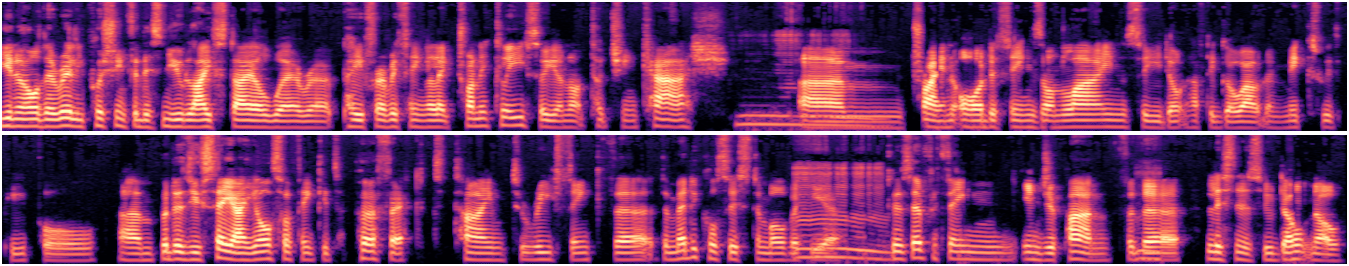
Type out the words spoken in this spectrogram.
You know, they're really pushing for this new lifestyle where uh, pay for everything electronically, so you're not touching cash. Mm. Um, try and order things online, so you don't have to go out and mix with people. Um, but as you say, I also think it's a perfect time to rethink the the medical system over mm. here because everything in Japan, for mm. the listeners who don't know,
